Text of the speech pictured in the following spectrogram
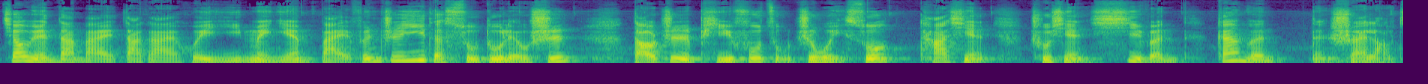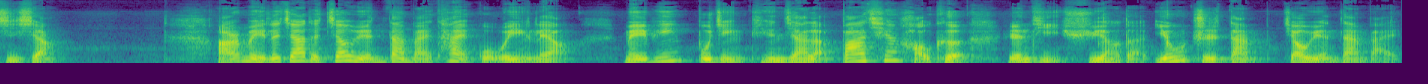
胶原蛋白大概会以每年百分之一的速度流失，导致皮肤组织萎缩、塌陷，出现细纹、干纹等衰老迹象。而美乐家的胶原蛋白肽果味饮料，每瓶不仅添加了八千毫克人体需要的优质蛋胶原蛋白，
